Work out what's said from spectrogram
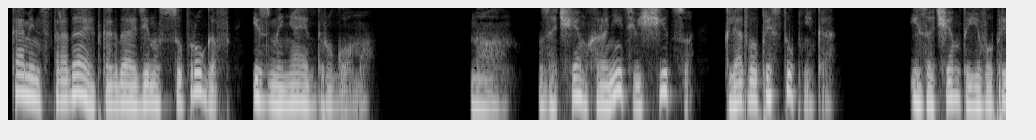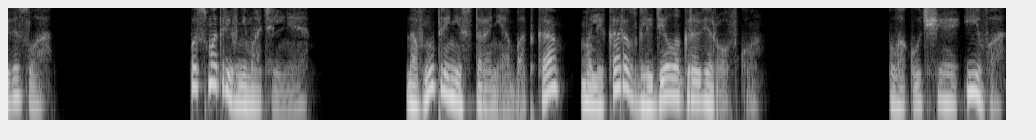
Камень страдает, когда один из супругов изменяет другому. Но зачем хранить вещицу, клятва преступника? И зачем ты его привезла? Посмотри внимательнее. На внутренней стороне ободка Маляка разглядела гравировку. Плакучая ива.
